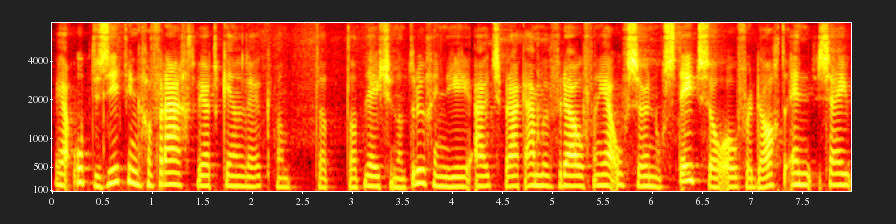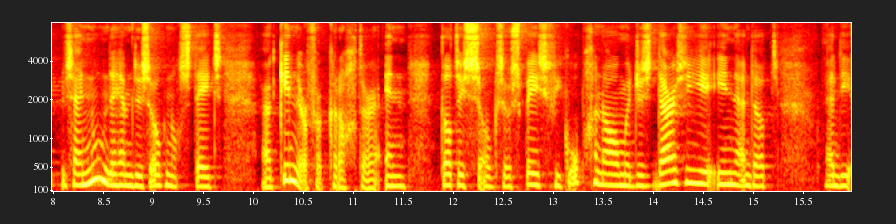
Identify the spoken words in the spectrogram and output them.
ja, op de zitting gevraagd werd, kennelijk, want dat, dat lees je dan terug in die uitspraak aan mevrouw, van ja, of ze er nog steeds zo over dacht. En zij, zij noemde hem dus ook nog steeds kinderverkrachter. En dat is ook zo specifiek opgenomen. Dus daar zie je in dat die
